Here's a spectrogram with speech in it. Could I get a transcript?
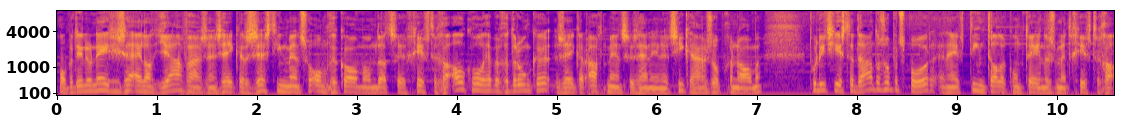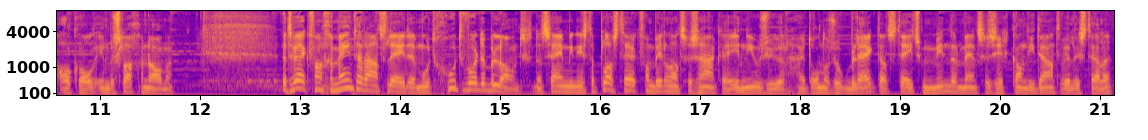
Op het Indonesische eiland Java zijn zeker 16 mensen omgekomen... omdat ze giftige alcohol hebben gedronken. Zeker acht mensen zijn in het ziekenhuis opgenomen. Politie is de daders op het spoor... en heeft tientallen containers met giftige alcohol in beslag genomen. Het werk van gemeenteraadsleden moet goed worden beloond. Dat zei minister Plasterk van Binnenlandse Zaken in Nieuwsuur. Uit onderzoek blijkt dat steeds minder mensen zich kandidaat willen stellen.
